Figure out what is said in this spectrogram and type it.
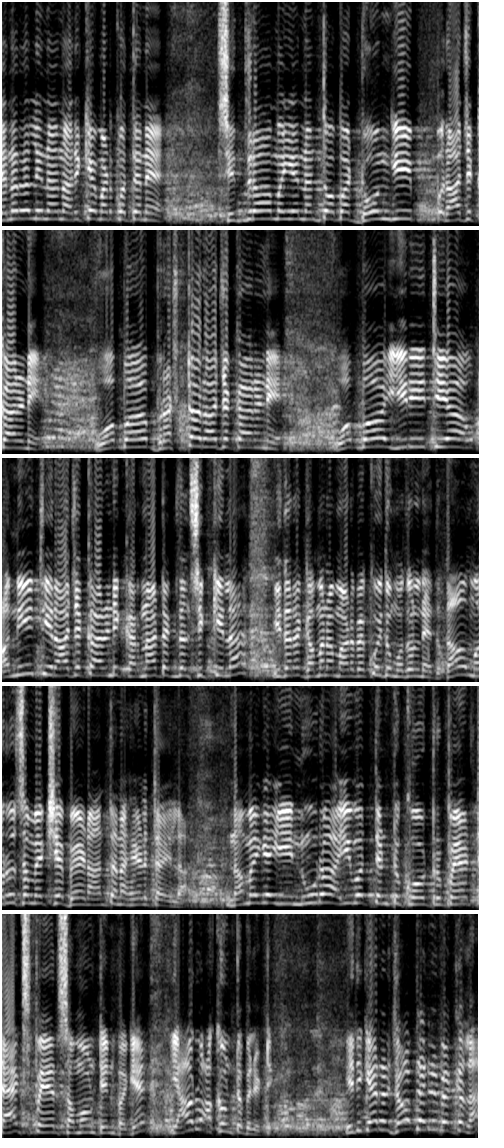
ಜನರಲ್ಲಿ ನಾನು ಅರಿಕೆ ಮಾಡ್ಕೋತೇನೆ. ಸಿದ್ದರಾಮಯ್ಯನಂತ ಒಬ್ಬ ಡೋಂಗಿ ರಾಜಕಾರಣಿ, ಒಬ್ಬ ಭ್ರಷ್ಟ ರಾಜಕಾರಣಿ, ಒಬ್ಬ ಈ ರೀತಿಯ ಅನೀತಿ ರಾಜಕಾರಣಿ ಕರ್ನಾಟಕದಲ್ಲಿ ಸಿಕ್ಕಿಲ್ಲ. ಇದರ ಗಮನ ಮಾಡಬೇಕು, ಇದು ಮೊದಲನೇದು. ನಾವು ಮರು ಸಮೀಕ್ಷೆ ಬೇಡ ಅಂತ ನಾ ಹೇಳ್ತಾ ಇಲ್ಲ. ನಮಗೆ ಈ ನೂರ ಐವತ್ತೆಂಟು ಕೋಟಿ ರೂಪಾಯಿ ಟ್ಯಾಕ್ಸ್ ಪೇಯರ್ಸ್ ಅಮೌಂಟಿನ ಬಗ್ಗೆ ಯಾರು ಅಕೌಂಟಬಿಲಿಟಿ ಇದಕ್ಕೆ ಯಾರು ಜವಾಬ್ದಾರಿ ಇರಬೇಕಲ್ಲ?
